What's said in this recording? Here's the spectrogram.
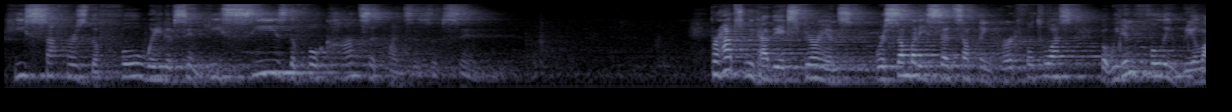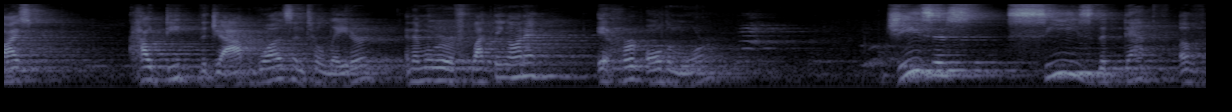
he suffers the full weight of sin. He sees the full consequences of sin. Perhaps we've had the experience where somebody said something hurtful to us, but we didn't fully realize how deep the jab was until later. And then when we were reflecting on it, it hurt all the more. Jesus sees the depth of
